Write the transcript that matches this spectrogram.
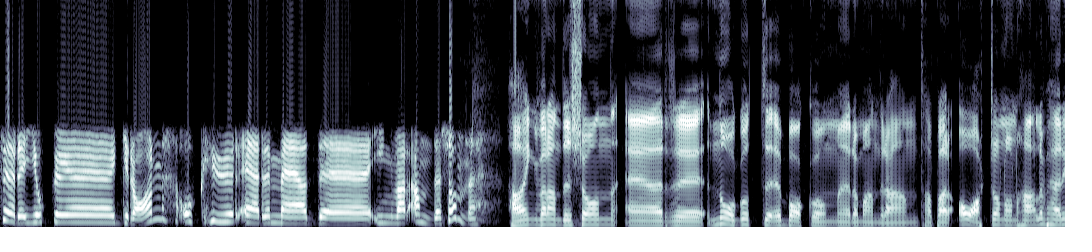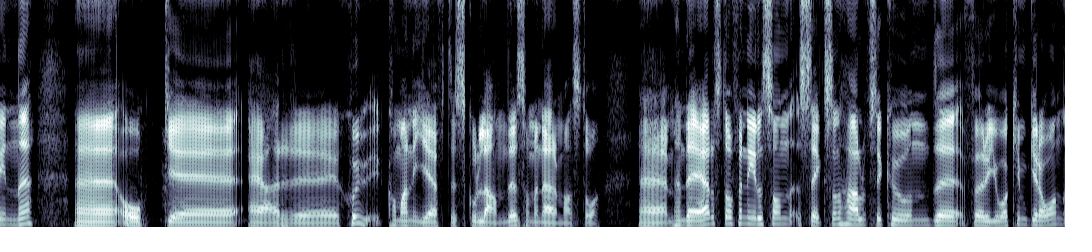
före Jocke Gran. Och hur är det med eh, Ingvar Andersson? Ja, Ingvar Andersson är eh, något eh, bakom de andra. Han tappar 18,5 här inne och är 7,9 efter Skolander som är närmast då. Eh, men det är Stoffe Nilsson 6,5 sekund eh, för före Joakim Gran.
